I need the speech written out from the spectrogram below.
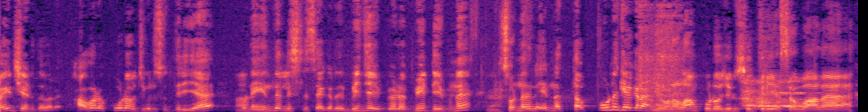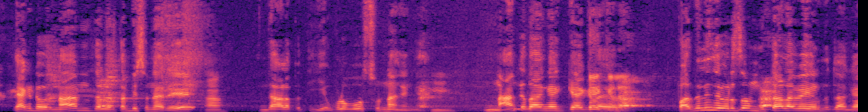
பயிற்சி எடுத்தவர். அவரை கூட வச்சுக்கிட்டு சுத்திரிய உன்னை எந்த லிஸ்ட்ல சேர்க்கறது பிஜேபியோட பி டீம்னு சொன்னதுல என்ன தப்புன்னு கேக்குறாங்க. இவனெல்லாம் கூட வச்சுட்டு சுத்திரிய செவ்வால என்கிட்ட ஒரு நாம் தலைவர் தம்பி சொன்னாரு. இந்த ஆளை பத்தி எவ்வளவோ சொன்னாங்கங்க. நாங்க தாங்க கேட்கல பதினஞ்சு வருஷம் முட்டாளாவே இருந்துட்டாங்க.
